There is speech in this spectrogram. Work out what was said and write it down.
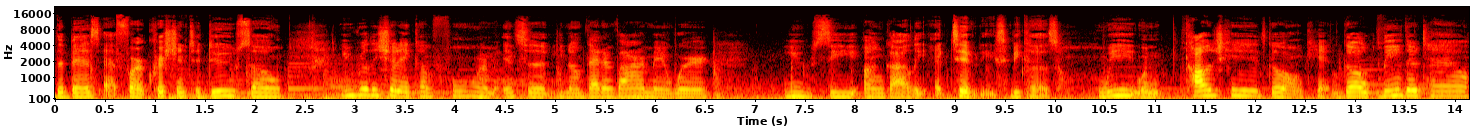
the best for a Christian to do. So you really shouldn't conform into, you know, that environment where you see ungodly activities because we when college kids go on camp go leave their town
